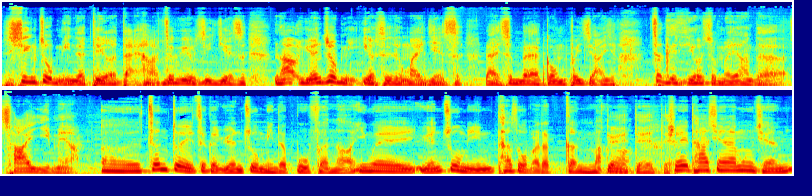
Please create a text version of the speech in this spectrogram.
新住民的第二代哈，这个又是一件事。然后原住民又是另外一件事。来，是不是来跟我们分享一下这个有什么样的差异没有？呃，针对这个原住民的部分哦，因为原住民他是我们的根嘛，对对对，所以他现在目前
